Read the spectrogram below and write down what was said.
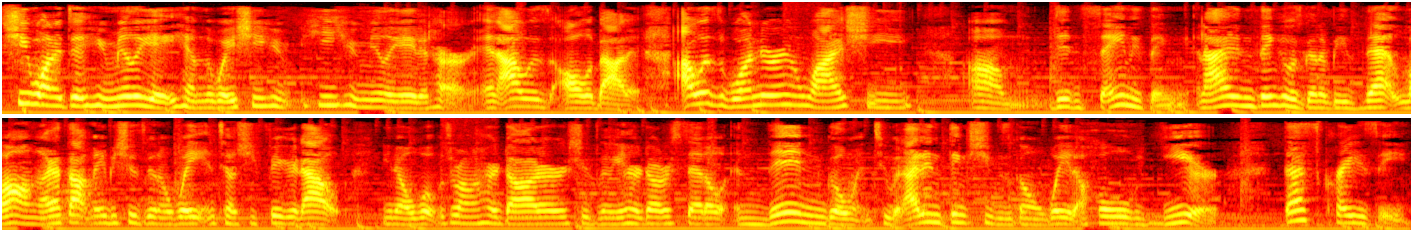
She wanted to humiliate him the way she he humiliated her, and I was all about it. I was wondering why she um, didn't say anything, and I didn't think it was going to be that long. Like, I thought maybe she was going to wait until she figured out, you know, what was wrong with her daughter. She was going to get her daughter settled and then go into it. I didn't think she was going to wait a whole year. That's crazy.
